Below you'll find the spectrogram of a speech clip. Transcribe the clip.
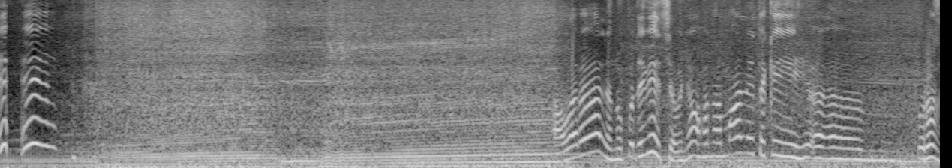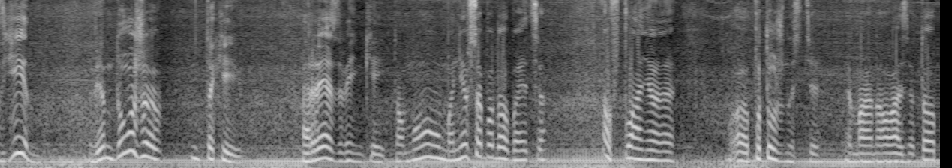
Але реально, ну подивіться, у нього нормальний такий е, розгін. Він дуже ну, такий резвенький, тому мені все подобається. Ну, в плані е, потужності, я маю на увазі. То,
